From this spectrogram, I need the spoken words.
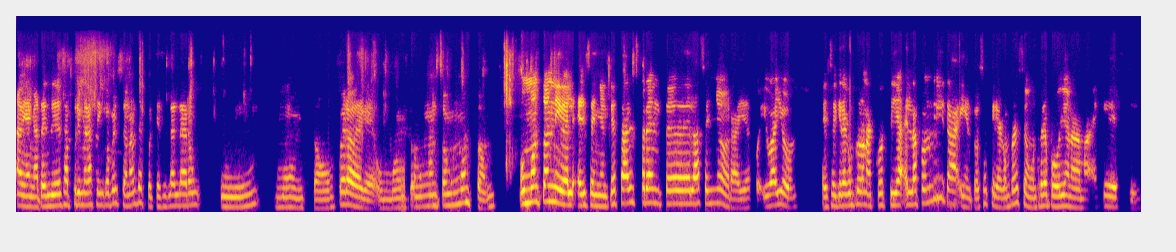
Habían atendido esas primeras cinco personas después que se tardaron un montón, pero de que un montón, un montón, un montón. Un montón nivel, el señor que está al frente de la señora y después iba yo, él se quería comprar unas costillas en la fondita y entonces quería comprarse un repollo nada más, es que sí.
